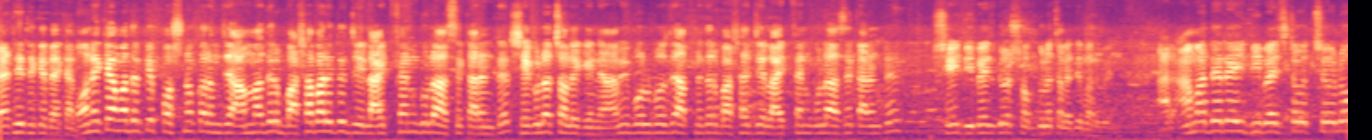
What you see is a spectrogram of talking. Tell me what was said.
ব্যাটারি থেকে ব্যাকআপ অনেকে আমাদেরকে প্রশ্ন করেন যে, আমাদের বাসা বাড়িতে যে লাইট ফ্যানগুলো আছে কারেন্টের সেগুলো চলে কিনা? আমি বলব যে, আপনাদের বাসায় যে লাইট ফ্যানগুলো আছে কারেন্টের সেই ডিভাইসগুলো সবগুলো চালাতে পারবেন। আর আমাদের এই ডিভাইসটা হচ্ছে হলো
